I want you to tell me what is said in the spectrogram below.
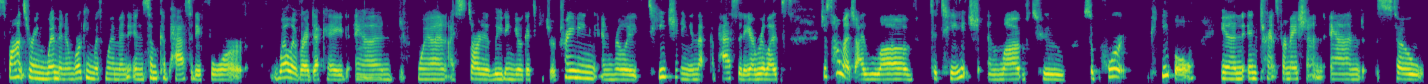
sponsoring women and working with women in some capacity for well over a decade. Mm-hmm. And when I started leading yoga teacher training and really teaching in that capacity, I realized just how much I love to teach and love to support people in in transformation and so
